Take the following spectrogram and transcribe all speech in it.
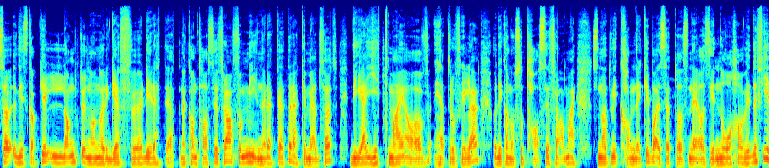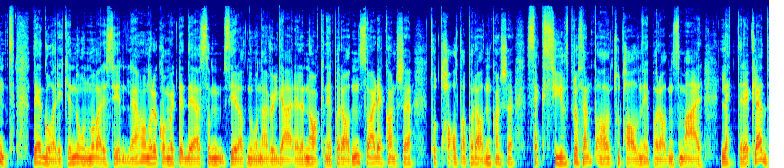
Så vi skal ikke langt unna Norge før de rettighetene kan tas ifra. For mine rettigheter er ikke medfødt. De er gitt meg av heterofile, og de kan også tas ifra meg. Sånn at vi kan ikke bare sette oss ned og si nå har vi det fint. Det går ikke. Noen må være synlige. Og når det kommer til det som sier at noen er vulgære eller nakne i paraden, så er det kanskje totalt av paraden kanskje 6-7 av totalen i paraden som er lettere kledd.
